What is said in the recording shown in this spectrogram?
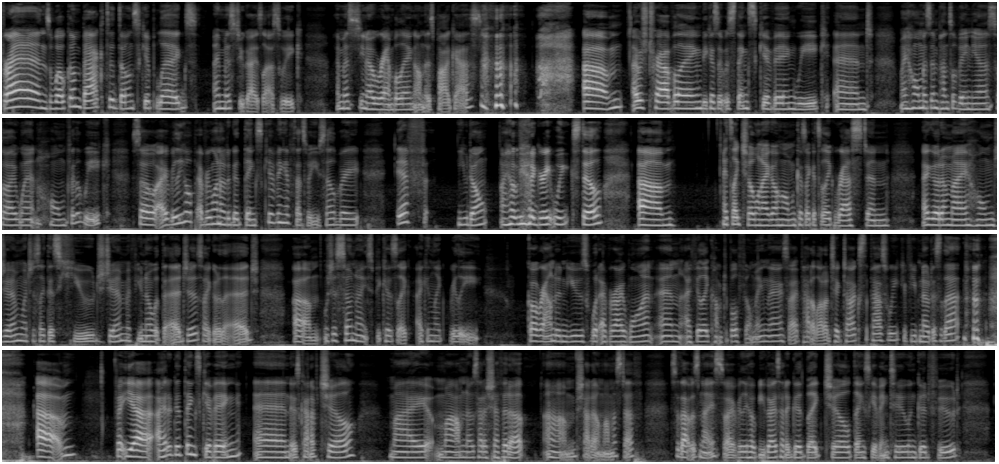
Friends, welcome back to Don't Skip Legs. I missed you guys last week. I missed, you know, rambling on this podcast. um, I was traveling because it was Thanksgiving week and my home is in Pennsylvania, so I went home for the week. So I really hope everyone had a good Thanksgiving if that's what you celebrate. If you don't, I hope you had a great week still. Um, it's like chill when I go home because I get to like rest and I go to my home gym, which is like this huge gym. If you know what the edge is, I go to the edge, um, which is so nice because like I can like really go around and use whatever I want, and I feel like comfortable filming there. So I've had a lot of TikToks the past week, if you've noticed that. um, but yeah, I had a good Thanksgiving, and it was kind of chill. My mom knows how to chef it up. Um, shout out Mama Steph. So that was nice. So I really hope you guys had a good like chill Thanksgiving too and good food.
